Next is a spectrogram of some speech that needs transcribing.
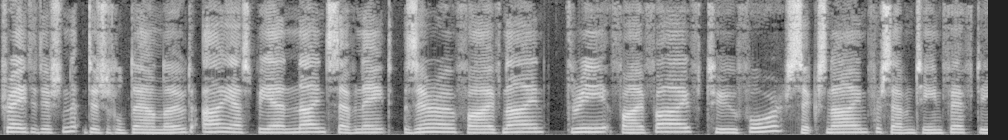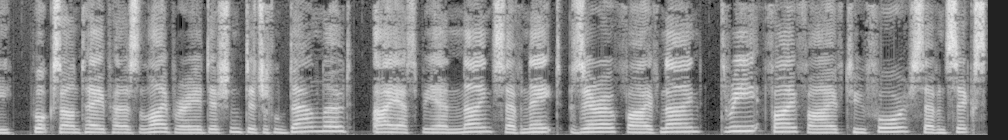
Trade edition, digital download, ISBN 978 059 3552469 for 1750. Books on tape has the library edition, digital download, ISBN 978 059 3552476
